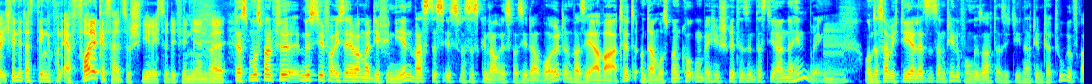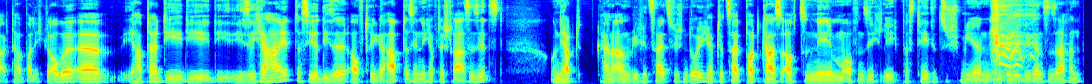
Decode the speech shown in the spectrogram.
ich finde das Ding von Erfolg ist halt so schwierig zu definieren, weil Das muss man für, müsst ihr für euch selber mal definieren, was das ist, was es genau ist, was ihr da wollt und was ihr erwartet. Und da muss man gucken, welche Schritte sind das, die einen dahin bringen. Und das habe ich dir ja letztens am Telefon gesagt, als ich dich nach dem Tattoo gefragt habe, weil ich glaube, äh, ihr habt halt die, die, die, die Sicherheit, dass ihr diese Aufträge habt, dass ihr nicht auf der Straße sitzt und ihr habt keine Ahnung, wie viel Zeit zwischendurch. Ihr habt ja Zeit, Podcasts aufzunehmen, offensichtlich Pastete zu schmieren und die ganzen Sachen.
